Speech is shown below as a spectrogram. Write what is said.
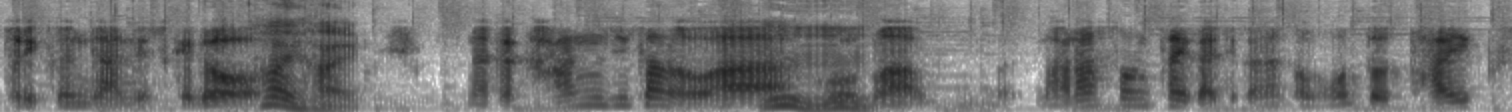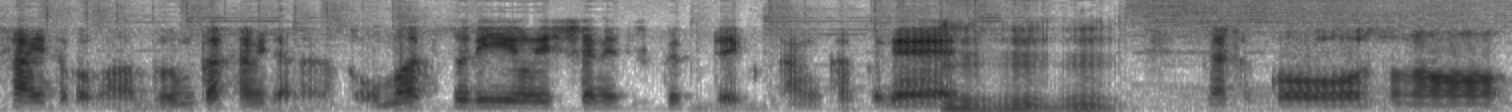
取り組んだんですけど、はいはい。なんか感じたのは、うんうん。まあ、マラソン大会というか、なんか本当、体育祭とか、まあ、文化祭みたいな、なんかお祭りを一緒に作っていく感覚で、うんうんうん。なんかこう、その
